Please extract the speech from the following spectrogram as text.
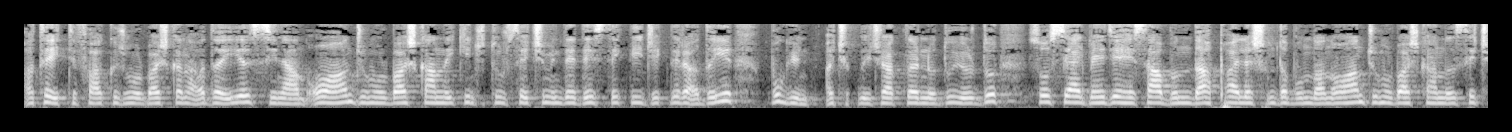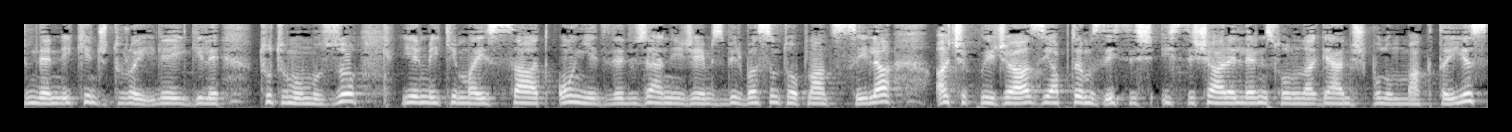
Ata İttifakı Cumhurbaşkanı adayı Sinan Oğan Cumhurbaşkanlığı ikinci tur seçiminde destekleyecekleri adayı bugün açıklayacaklarını duyurdu. Sosyal medya hesabında paylaşımda bulunan Oğan Cumhurbaşkanlığı seçimlerinin ikinci tura ile ilgili tutumumuzu 22 Mayıs saat 17'de düzenleyeceğimiz bir basın toplantısıyla açıklayacağız. Yaptığımız istişarelerin sonuna gelmiş bulunmaktayız.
